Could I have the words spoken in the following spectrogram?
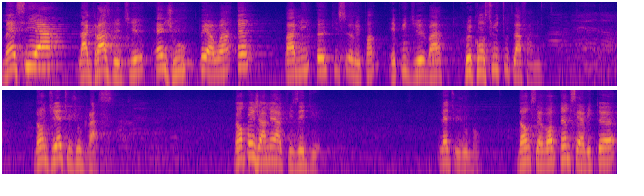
Mais s'il y a la grâce de Dieu, un jour, il peut y avoir un parmi eux qui se repent, et puis Dieu va reconstruire toute la famille. Donc Dieu est toujours grâce. Mais on ne peut jamais accuser Dieu il est toujours bon. Donc c'est votre humble serviteur,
